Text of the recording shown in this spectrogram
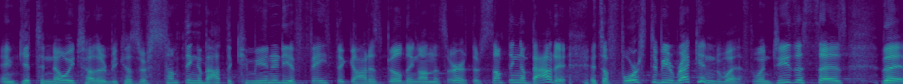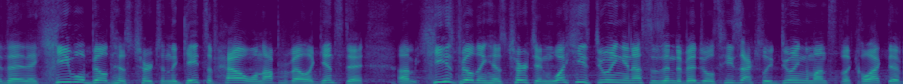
and get to know each other because there's something about the community of faith that God is building on this earth. There's something about it. It's a force to be reckoned with. When Jesus says that, that, that He will build His church and the gates of hell will not prevail against it, um, He's building His church, and what He's doing in us as individuals, He's actually doing amongst the collective,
